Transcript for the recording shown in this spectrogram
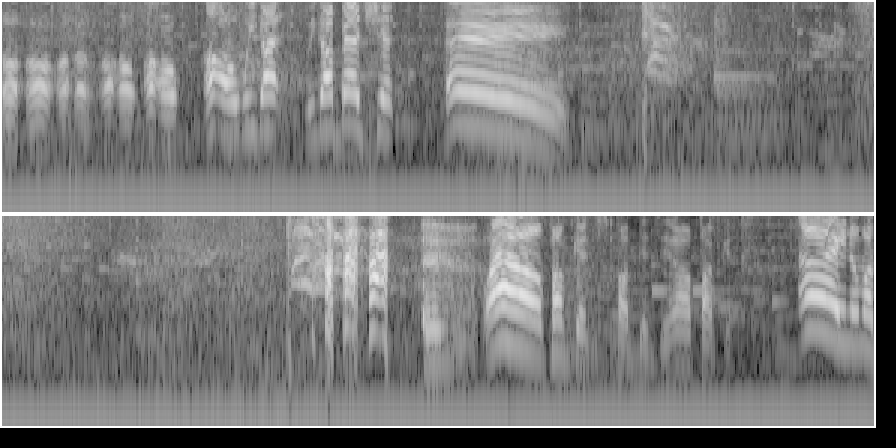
Uh oh, uh oh, uh oh, uh oh, uh oh. We got, we got bad shit. Hey. wow, pumpkins, pumpkins. You know, pumpkins. Hey, you know my,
